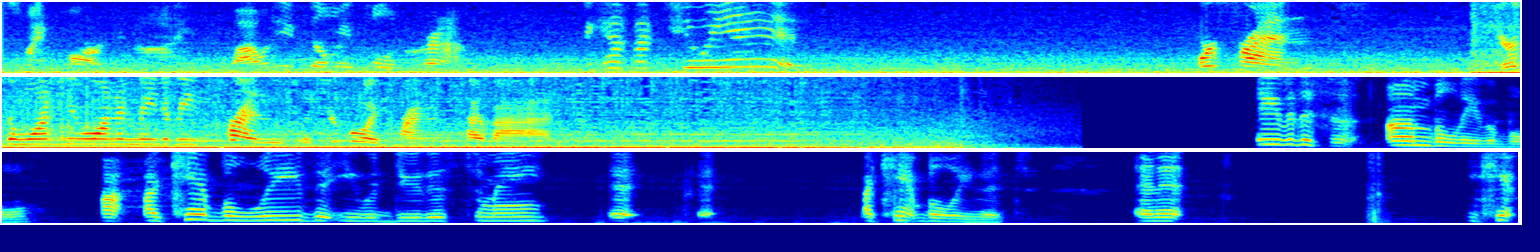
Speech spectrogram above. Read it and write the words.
between Mark and I. Why would you fill me full of crap? Because that's who he is. We're friends. You're the one who wanted me to be friends with your boyfriend so bad. This is unbelievable. I, I can't believe that you would do this to me. It, it, I can't believe it. And it, you can't,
